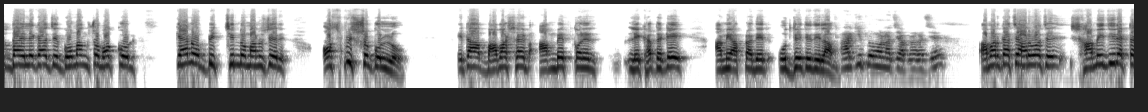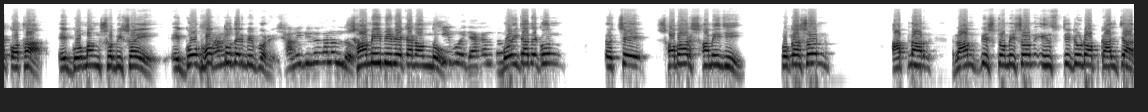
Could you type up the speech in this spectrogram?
অধ্যায়ে লেখা আছে, গোমাংস ভক্ষণ কেন বিচ্ছিন্ন মানুষের অস্পৃশ্য করল? এটা বাবা সাহেব আম্বেদকরের লেখা থেকে আমি আপনাদের উদ্ধৃতি দিলাম। আর কি প্রমাণ আছে আপনার কাছে? আমার কাছে আরও আছে স্বামীজির একটা কথা এই গোমাংস বিষয়ে এই গোভক্তদের বিপরে স্বামী বিবেকানন্দ? স্বামী বিবেকানন্দ। বইটা দেখুন হচ্ছে সবার স্বামীজি প্রকাশন আপনার Ramakrishna mission institute of culture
